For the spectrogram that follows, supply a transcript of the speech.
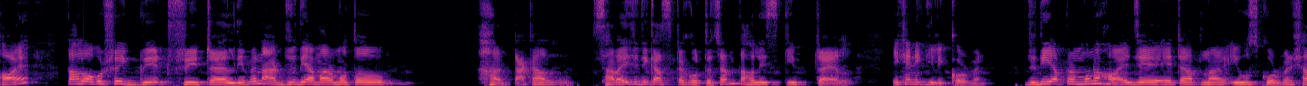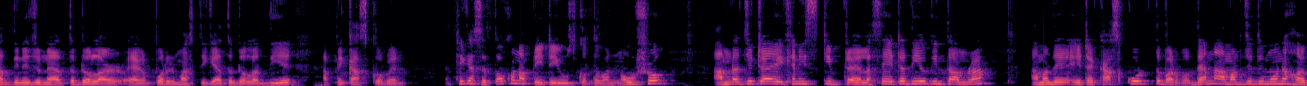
হয়, তাহলে অবশ্যই গ্রেট ফ্রি ট্রায়াল দিবেন। আর যদি আমার মতো টাকা ছাড়াই যদি কাজটা করতে চান, তাহলে স্কিপ ট্রায়াল এখানে ক্লিক করবেন। যদি আপনার মনে হয় যে এটা আপনার ইউজ করবেন সাত দিনের জন্য এত ডলার পরের মাস থেকে এত ডলার দিয়ে আপনি কাজ করবেন, ঠিক আছে? তখন আপনি এটা ইউজ করতে পারেন। অবশ্য আমরা যেটা এখানে স্কিপ ট্রায়াল আছে, এটা দিয়েও কিন্তু আমরা আমাদের এটা কাজ করতে পারব। দেন আমার যদি মনে হয়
